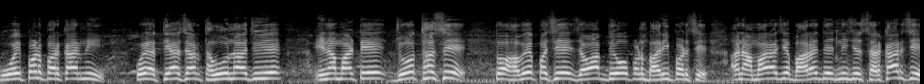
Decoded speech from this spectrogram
કોઈ પણ પ્રકારની કોઈ અત્યાચાર થવો ના જોઈએ. એના માટે જો થશે તો હવે પછી જવાબ દેવો પણ ભારી પડશે. અને અમારા જે ભારત દેશની જે સરકાર છે,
